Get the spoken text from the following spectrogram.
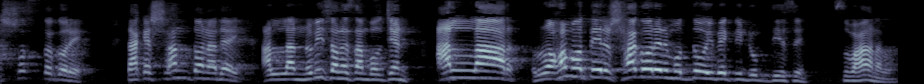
আশ্বস্ত করে, তাকে সান্ত্বনা দেয় আল্লাহ নবী সাল্লাম বলছেন, আল্লাহর রহমতের সাগরের মধ্যে ওই ব্যক্তি ডুব দিয়েছে। সুহান আল্লাহ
